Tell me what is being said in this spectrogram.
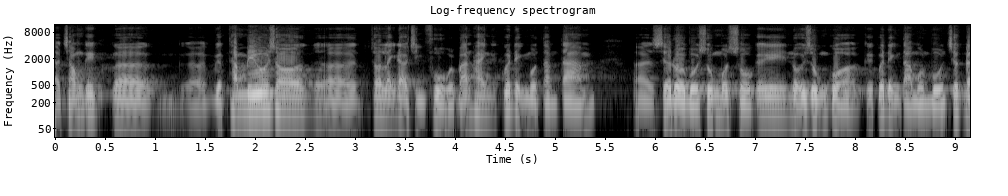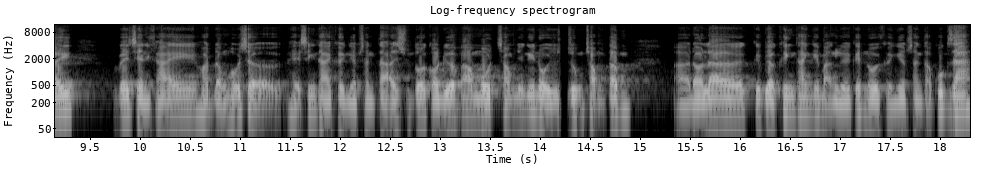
uh, trong cái uh, việc tham mưu cho uh, cho lãnh đạo chính phủ ban hành cái quyết định 188 uh, sửa đổi bổ sung một số cái nội dung của cái quyết định 844 trước đây về triển khai hoạt động hỗ trợ hệ sinh thái khởi nghiệp sáng tạo thì chúng tôi có đưa vào một trong những cái nội dung trọng tâm uh, đó là cái việc hình thành cái mạng lưới kết nối khởi nghiệp sáng tạo quốc gia.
